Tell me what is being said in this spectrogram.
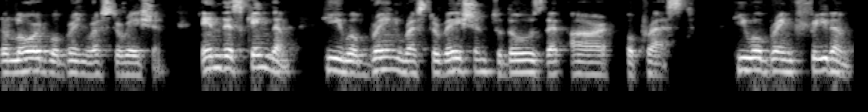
The Lord will bring restoration. In this kingdom, he will bring restoration to those that are oppressed. He will bring freedom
